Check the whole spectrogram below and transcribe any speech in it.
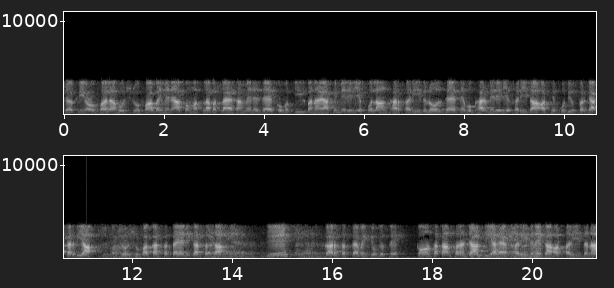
شفیع فلاح شفا بھائی میں نے آپ کو مسئلہ بتلایا تھا، میں نے زید کو وکیل بنایا کہ میرے لیے فلاں گھر خرید لو۔ زید نے وہ گھر میرے لیے خریدا اور پھر خود ہی اس پر کیا کر دیا؟ شفا کر سکتا ہے یا نہیں کر سکتا؟ جی کر سکتا ہے بھائی، کیونکہ اس نے کون سا کام سر انجام دیا ہے؟ خریدنے کا اور خریدنا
